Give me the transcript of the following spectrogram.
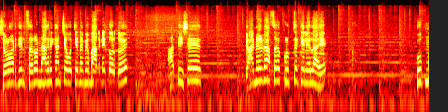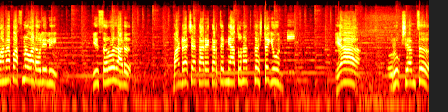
शेवटतील सर्व नागरिकांच्या वतीनं मी मागणी करतोय. अतिशय घाणेरडं असं कृत्य केलेलं आहे. खूप मनापासून वाढवलेली ही सर्व झाडं मंडळाच्या कार्यकर्त्यांनी आतोनात कष्ट घेऊन या वृक्षांचं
